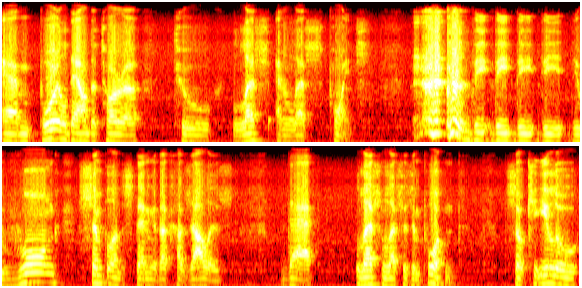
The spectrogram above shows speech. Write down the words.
um, boiled down the Torah to less and less points. the, the, the, the, the wrong simple understanding of that Chazal is that less and less is important. So Ki'ilu,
